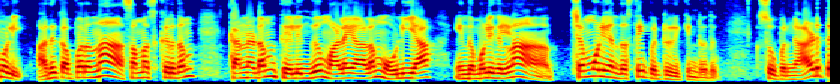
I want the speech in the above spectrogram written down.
மொழி. அதுக்கப்புறம் தான் சமஸ்கிருதம் கன்னடம் தெலுங்கு மலையாளம் ஒடியா இந்த மொழிகள்லாம் செம்மொழி அந்தஸ்தை பெற்றிருக்கின்றது. சூப்பருங்க அடுத்த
